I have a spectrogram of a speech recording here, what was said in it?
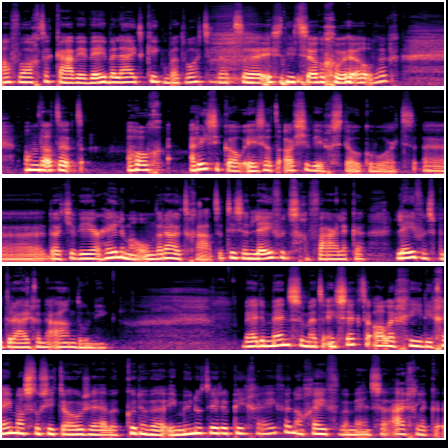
Afwachten, KWW-beleid, kijk wat wordt, dat uh, is niet zo geweldig. Omdat het hoog risico is dat als je weer gestoken wordt, uh, dat je weer helemaal onderuit gaat. Het is een levensgevaarlijke, levensbedreigende aandoening. Bij de mensen met insectenallergie die geen mastocytose hebben, kunnen we immunotherapie geven. Dan geven we mensen eigenlijk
